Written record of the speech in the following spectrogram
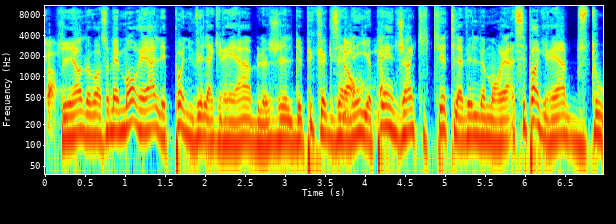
ça. J'ai hâte de voir ça. Mais Montréal n'est pas une ville agréable, Gilles. Depuis quelques Non, années, il y a non. plein de gens qui quittent la ville de Montréal. C'est pas agréable du tout.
